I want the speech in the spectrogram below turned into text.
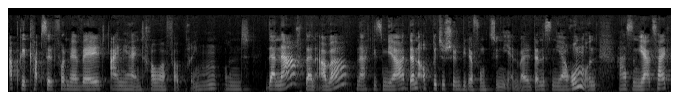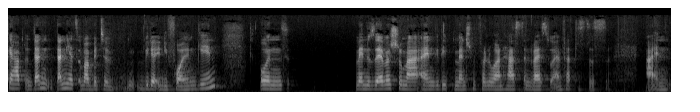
abgekapselt von der Welt ein Jahr in Trauer verbringen und Danach dann aber, nach diesem Jahr, dann auch bitte schön wieder funktionieren, weil dann ist ein Jahr rum und hast ein Jahr Zeit gehabt und dann, dann jetzt aber bitte wieder in die Vollen gehen. Und wenn du selber schon mal einen geliebten Menschen verloren hast, dann weißt du einfach, dass das ein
